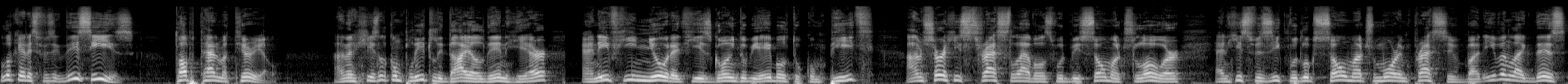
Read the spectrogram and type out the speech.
Look at his physique. This is top 10 material. I mean, he's not completely dialed in here. And if he knew that he is going to be able to compete, I'm sure his stress levels would be so much lower and his physique would look so much more impressive. But even like this,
